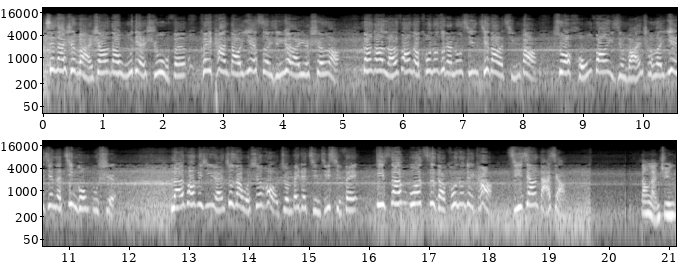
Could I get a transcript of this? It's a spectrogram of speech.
现在是晚上的五点十五分，可以看到夜色已经越来越深了。刚刚蓝方的空中作战中心接到了情报，说红方已经完成了夜间的进攻布势，蓝方飞行员就在我身后，准备着紧急起飞。第三波次的空中对抗即将打响。当蓝军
